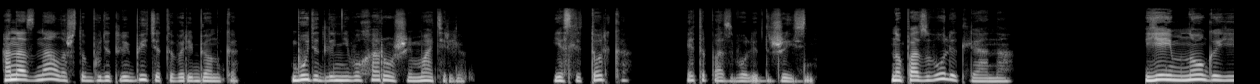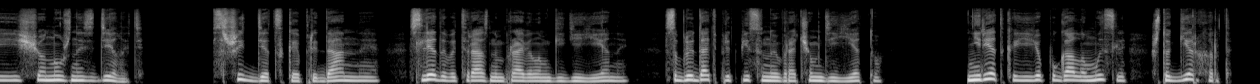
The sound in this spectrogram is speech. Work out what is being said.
Она знала, что будет любить этого ребенка, будет для него хорошей матерью, если только это позволит жизнь. Но позволит ли она? Ей многое еще нужно сделать. Сшить детское приданное, следовать разным правилам гигиены, соблюдать предписанную врачом диету. Нередко ее пугала мысль, что Герхард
